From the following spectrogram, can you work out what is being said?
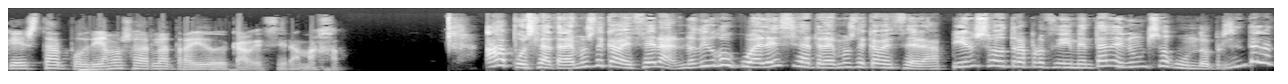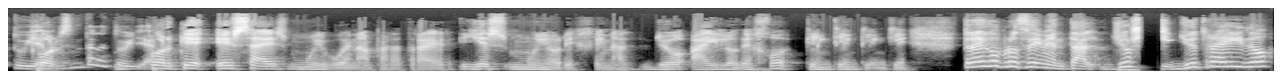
que esta podríamos haberla traído de cabecera, maja. Ah, pues la traemos de cabecera. No digo cuál es, la traemos de cabecera. Pienso otra procedimental en un segundo. Presenta la tuya, presenta la tuya. Porque esa es muy buena para traer y es muy original. Yo ahí lo dejo, clink, clink, clink, clink. Traigo procedimental. Yo, yo he traído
